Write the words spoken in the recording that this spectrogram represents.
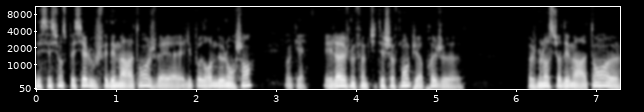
des sessions spéciales où je fais des marathons. Je vais à l'hippodrome de Longchamp. Ok. Et là, je me fais un petit échauffement. Puis après, je, enfin, je me lance sur des marathons. euh,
